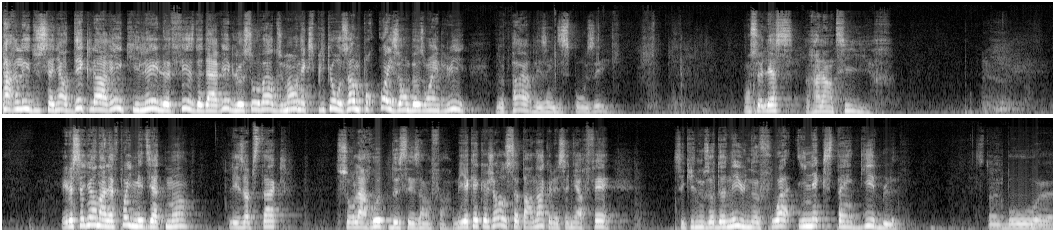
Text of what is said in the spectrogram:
parler du Seigneur, déclarer qu'il est le Fils de David, le Sauveur du monde, expliquer aux hommes pourquoi ils ont besoin de lui. A peur de les indisposer. On se laisse ralentir. Et le Seigneur n'enlève pas immédiatement les obstacles sur la route de ses enfants. Mais il y a quelque chose cependant que le Seigneur fait, c'est qu'il nous a donné une foi inextinguible. C'est un beau, euh,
